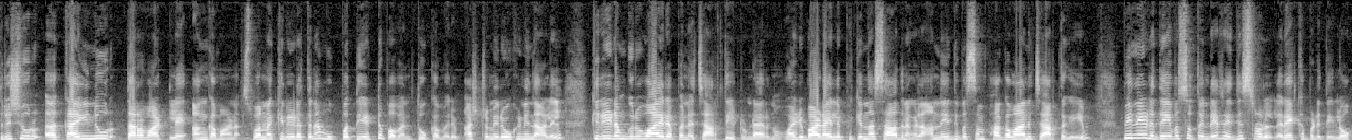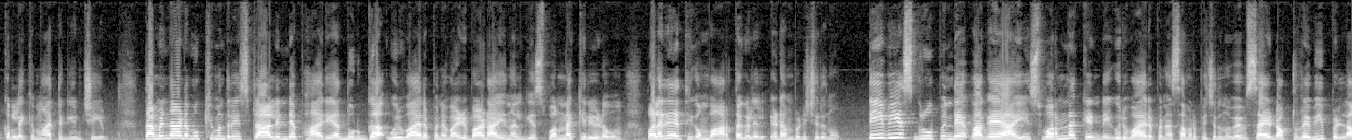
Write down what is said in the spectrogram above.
തൃശൂർ കൈനൂർ തറവാട്ടിലെ അംഗമാണ്. സ്വർണക്കിരീടത്തിന് മുപ്പത്തിയെട്ട് പവൻ തൂക്കം വരും. അഷ്ടമി രോഹിണി നാളിൽ കിരീടം ഗുരുവായൂരപ്പന് ചാർത്തിയിട്ടുണ്ടായിരുന്നു. വഴിപാടായി ലഭിക്കുന്ന സാധനങ്ങൾ അന്നേ ദിവസം ഭഗവാന് ചാർത്തുകയും പിന്നീട് ദേവസ്വത്തിന്റെ രജിസ്റ്ററിൽ രേഖപ്പെടുത്തി ലോക്കറിലേക്ക് മാറ്റുകയും ചെയ്യും. തമിഴ്നാട് മുഖ്യമന്ത്രി സ്റ്റാലിന്റെ ഭാര്യ ദുർഗ ഗുരുവായൂരപ്പന് വഴിപാടായി നൽകിയ സ്വർണക്കിരീടവും വളരെയധികം വാർത്തകളിൽ ഇടം പിടിച്ചിരുന്നു. ടി വി എസ് ഗ്രൂപ്പിന്റെ വകയായി സ്വർണക്കിണ്ടി ഗുരുവായൂരപ്പന് സമർപ്പിച്ചിരുന്നു. വ്യവസായി ഡോക്ടർ രവി പിള്ള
